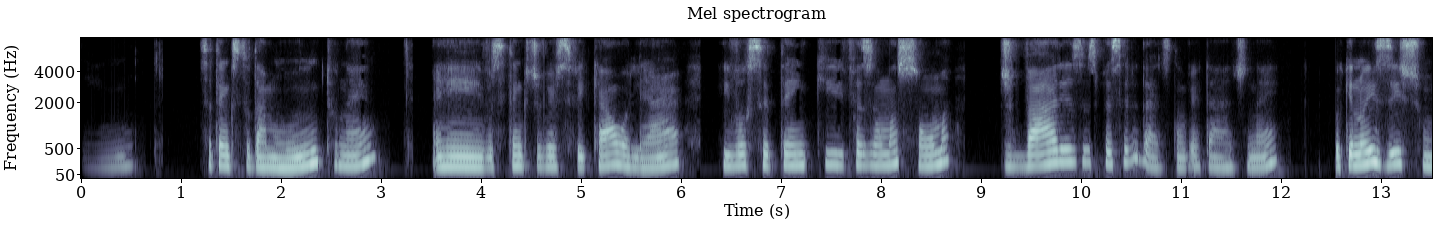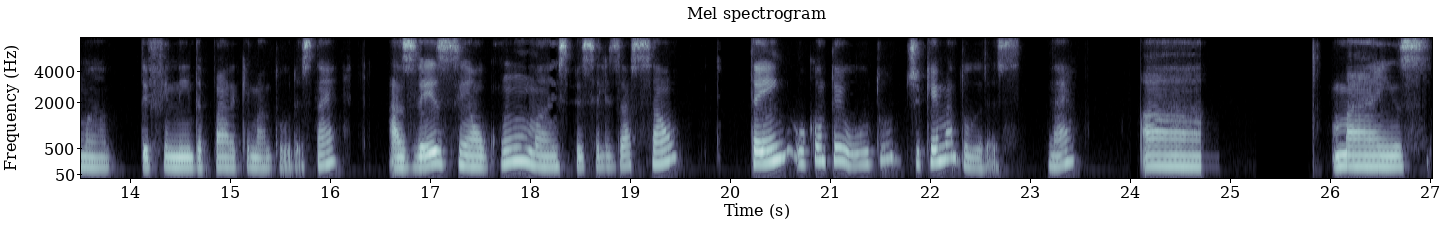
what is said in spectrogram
Sim. Você tem que estudar muito, né? É, você tem que diversificar o olhar e você tem que fazer uma soma de várias especialidades, na verdade, né? Porque não existe uma definida para queimaduras, né? Às vezes, em alguma especialização, tem o conteúdo de queimaduras, né? Ah, mas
